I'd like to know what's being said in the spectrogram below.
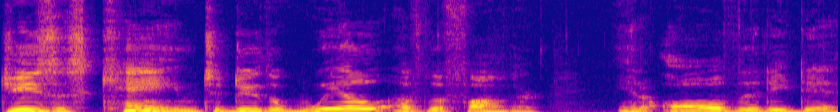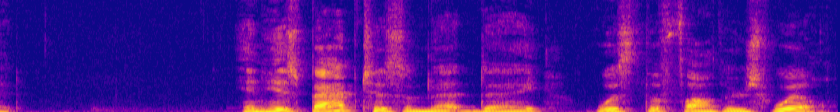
Jesus came to do the will of the Father in all that he did. And his baptism that day was the Father's will.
